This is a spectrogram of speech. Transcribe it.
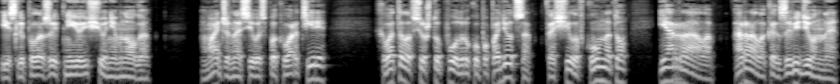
если положить в нее еще немного. Мать же носилась по квартире, хватала все, что под руку попадется, тащила в комнату и орала, орала, как заведенная.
